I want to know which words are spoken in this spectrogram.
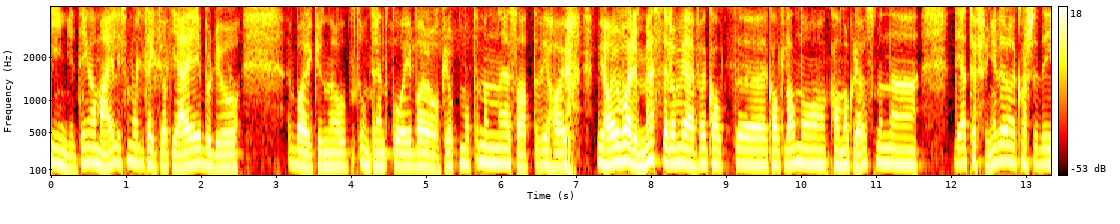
ingenting av meg, liksom. Og tenkte jo at jeg burde jo bare kunne omtrent gå i bare overkropp, på en måte. Men jeg sa at vi har jo, vi har jo varme, selv om vi er fra et kaldt, eh, kaldt land og kan nok kle oss. Men eh, de er tøffinger. Det er kanskje de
